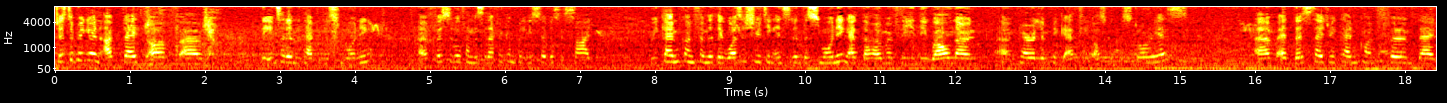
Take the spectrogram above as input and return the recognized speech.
Just to bring you an update of um, the incident that happened this morning. Uh, first of all, from the South African Police Services side, we can confirm that there was a shooting incident this morning at the home of the, the well-known um, Paralympic athlete Oscar Pistorius. Um, at this stage, we can confirm that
